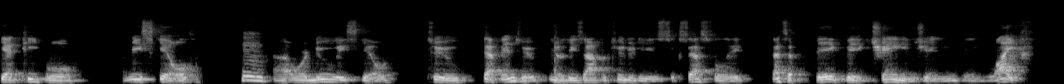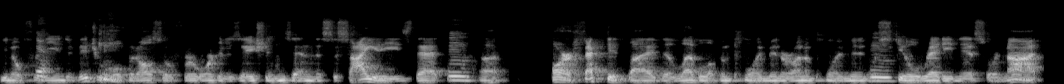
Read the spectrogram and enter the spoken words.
get people reskilled mm. uh, or newly skilled to step into you know these opportunities successfully that's a big big change in in life you know for yeah. the individual but also for organizations and the societies that mm. uh, are affected by the level of employment or unemployment or mm. skill readiness or not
